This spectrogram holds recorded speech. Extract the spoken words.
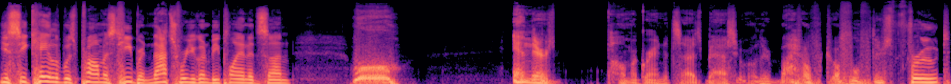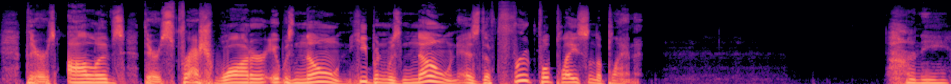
You see, Caleb was promised Hebron. That's where you're going to be planted, son. Woo! And there's pomegranate sized basket. There's fruit, there's olives, there's fresh water. It was known. Hebron was known as the fruitful place on the planet. Honey.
